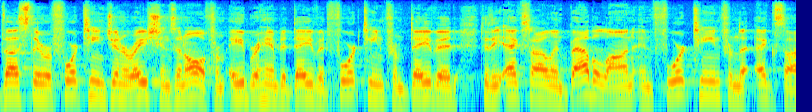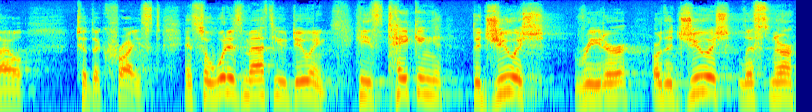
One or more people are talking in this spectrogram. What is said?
Thus, there were 14 generations in all from Abraham to David, 14 from David to the exile in Babylon, and 14 from the exile to the Christ. And so, what is Matthew doing? He's taking the Jewish reader or the Jewish listener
